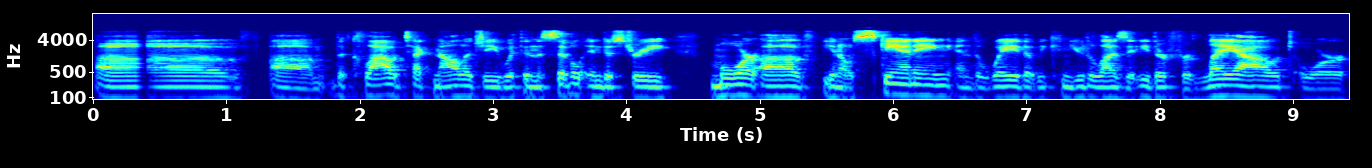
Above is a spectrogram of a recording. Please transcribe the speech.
of um, the cloud technology within the civil industry, more of you know scanning and the way that we can utilize it either for layout or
